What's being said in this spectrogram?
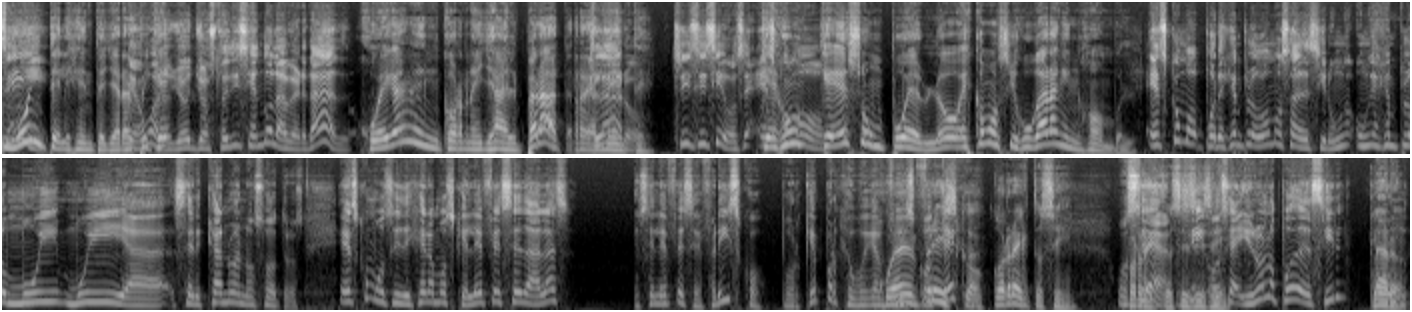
Sí. muy inteligente Gerard Piqué. bueno, yo, yo estoy diciendo la verdad. Juegan en Cornellá el Prat, Claro. realmente. Sí, sí, sí. O sea, Que es, como, un, que es un pueblo, es como si jugaran en Humboldt. es como, por ejemplo, vamos a decir, un, un ejemplo muy, muy ah, cercano a nosotros. Es como si dijéramos que el FC Dallas es el FC Frisco. ¿Por qué? Porque juega en Juega en Frisco, Frisco, Texas. correcto, sí. O correcto, sea, sí, sí, sí. o sea, y uno lo puede decir Claro. con-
